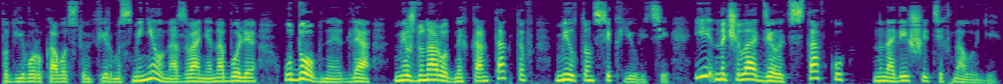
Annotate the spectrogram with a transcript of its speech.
Под его руководством фирма сменила название на более удобное для международных контактов Milton Security и начала делать ставку на новейшие технологии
